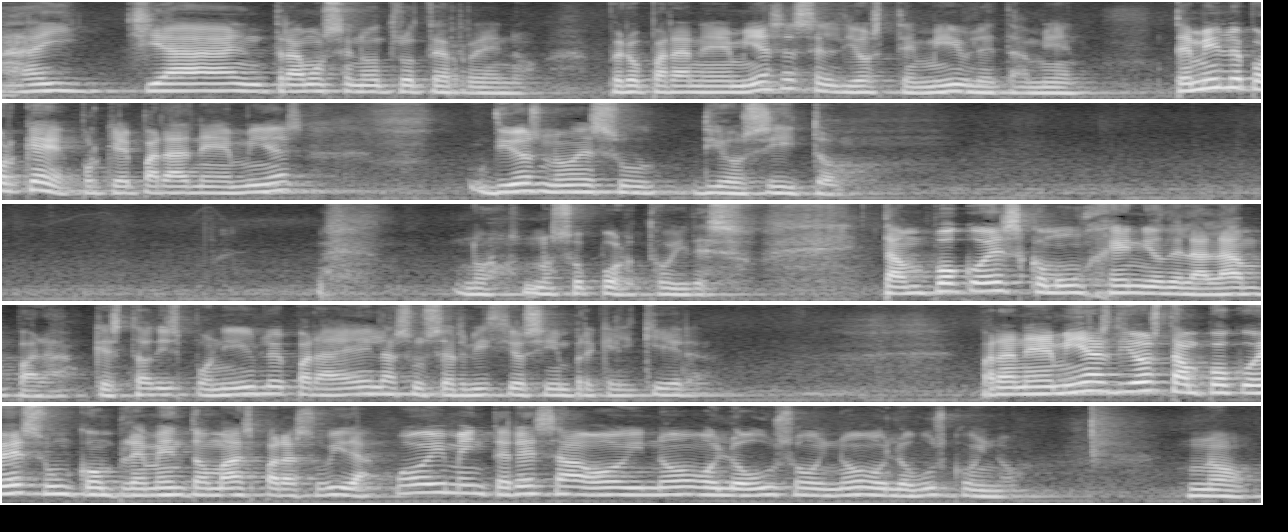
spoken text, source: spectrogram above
ahí ya entramos en otro terreno. Pero para Nehemías es el Dios temible también. ¿Temible por qué? Porque para Nehemías Dios no es su diosito. No, no soporto oír eso. Tampoco es como un genio de la lámpara que está disponible para él a su servicio siempre que él quiera. Para Nehemías Dios tampoco es un complemento más para su vida. Hoy me interesa, hoy no, hoy lo uso, hoy no, hoy lo busco, hoy no. No.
